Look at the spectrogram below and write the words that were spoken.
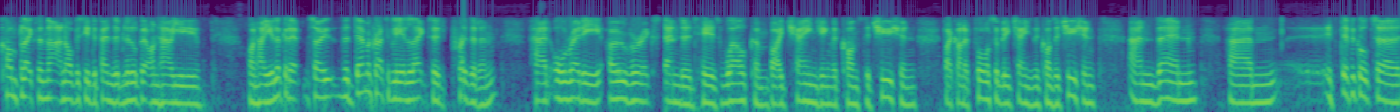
complex than that, and obviously depends a little bit on how you on how you look at it. So the democratically elected president had already overextended his welcome by changing the constitution, by kind of forcibly changing the constitution, and then um, it's difficult to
